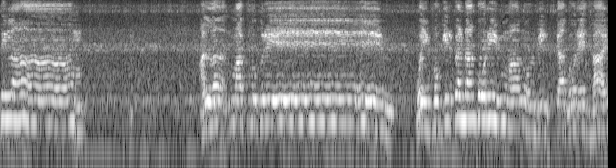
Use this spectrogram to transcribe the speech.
দিলাম, আল্লাহ মাকলুক রে, ওই ফকির বেটা গরিব মানুষ ভিক্ষা করে খায়।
